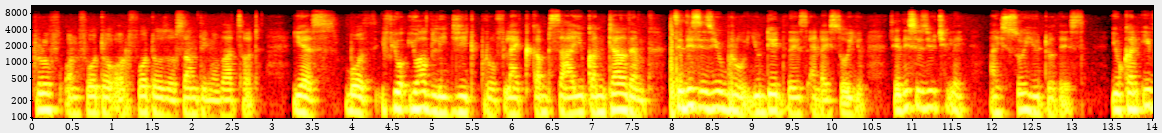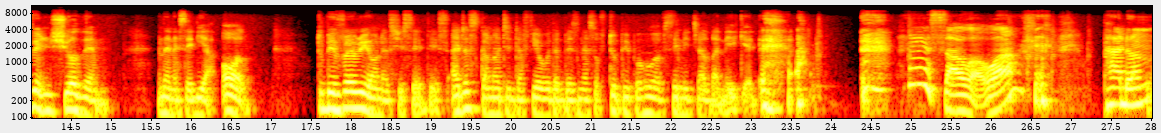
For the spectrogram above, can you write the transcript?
proof on photo or photos or something of that sort. Yes, both. If you you have legit proof, like kabsa, you can tell them, say this is you, bro. You did this, and I saw you. Say this is you, Chile. I saw you do this. You can even show them. And then I said, yeah, all. To be very honest, she said this. I just cannot interfere with the business of two people who have seen each other naked. Eh, Sawa, wa? Pardon.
